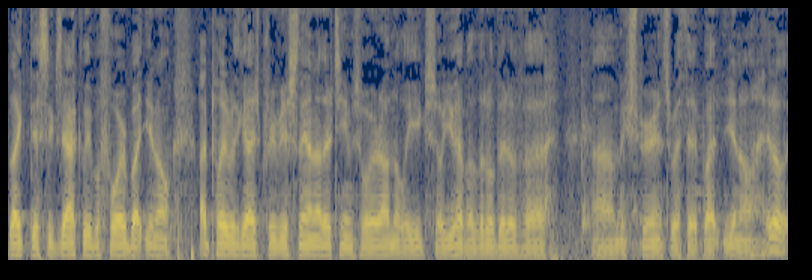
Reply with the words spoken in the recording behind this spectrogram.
like this exactly before, but you know, I played with guys previously on other teams who are around the league, so you have a little bit of uh, um, experience with it. But you know, it'll,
